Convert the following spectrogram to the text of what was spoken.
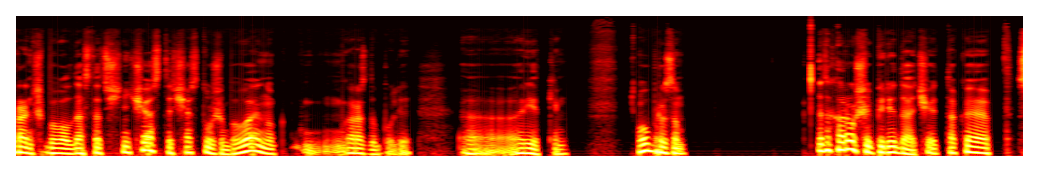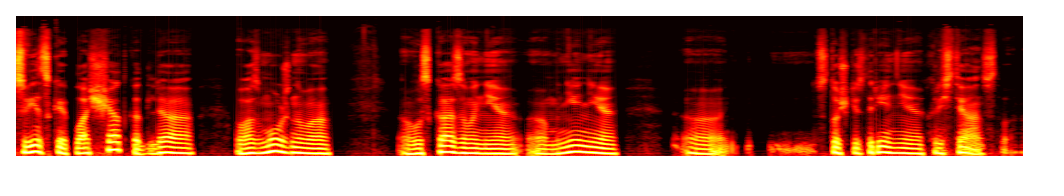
раньше бывал достаточно часто, сейчас тоже бываю, но гораздо более э, редким образом. Это хорошая передача, это такая светская площадка для возможного высказывания э, мнения э, с точки зрения христианства.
